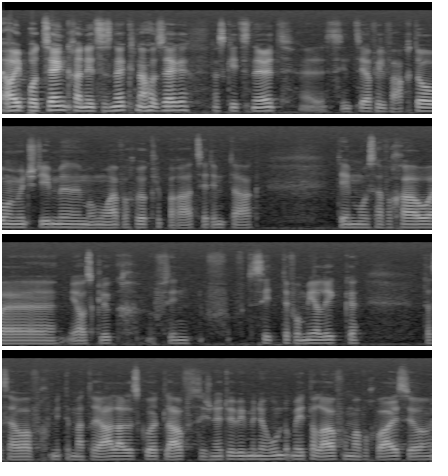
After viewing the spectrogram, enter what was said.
Ja, in Prozent kann ich jetzt nicht genau sagen. Das gibt es nicht. Es sind sehr viele Faktoren, die stimmen. Man muss einfach wirklich parat sein dem Tag. dem muss einfach auch äh, ja, das Glück auf, sein, auf, der Seite von mir liegen, dass auch einfach mit dem Material alles gut läuft. Es ist nicht wie bei einem 100 Meter Lauf, wo man einfach weiß, ja,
